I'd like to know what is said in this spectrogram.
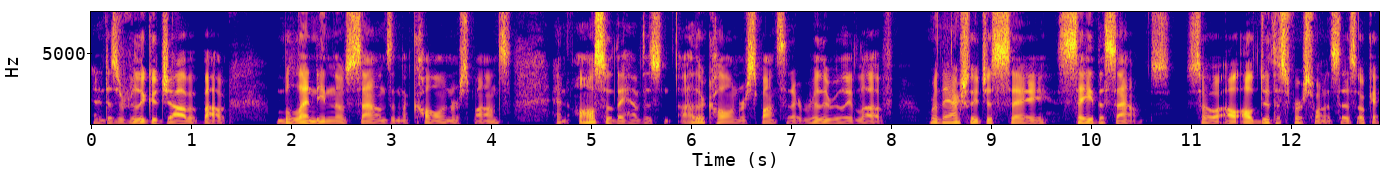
And it does a really good job about blending those sounds in the call and response. And also, they have this other call and response that I really, really love where they actually just say, say the sounds. So I'll, I'll do this first one. It says, okay,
